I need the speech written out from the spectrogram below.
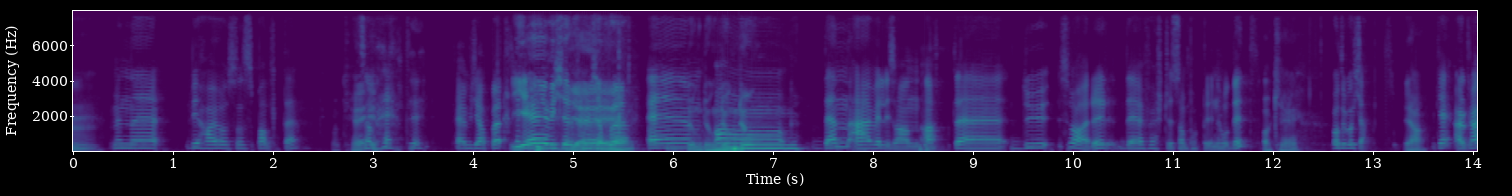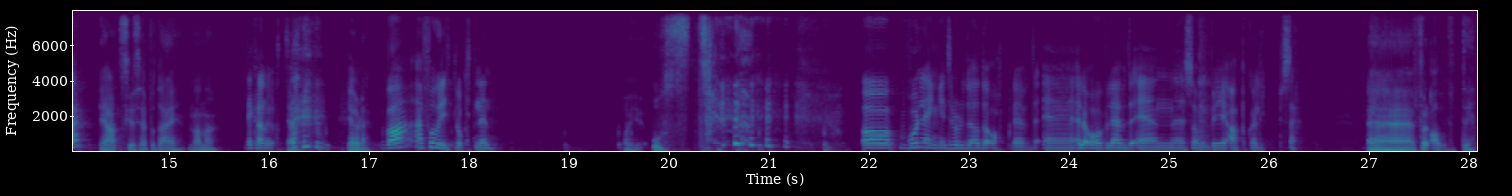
Mm. Men uh, vi har jo også en spalte okay. som heter Fem kjappe. Yeah, vi kjører yeah. fem kjappe. Um, Dung, dung, dung, og den er veldig sånn at uh, du svarer det første som popper inn i hodet ditt, Okay. og det går kjapt. Ja. Okay, Er du klar? ja. Skal jeg se på deg, Nanna? Det kan du godt. Gjør det. Hva er favorittlukten din? Oi, ost. Og hvor lenge tror du du hadde opplevd, eh, eller overlevd en zombie-apokalypse? Eh, for alltid.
